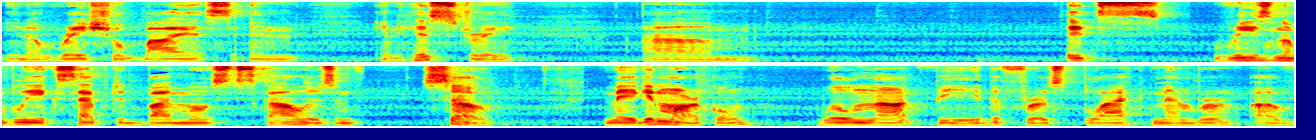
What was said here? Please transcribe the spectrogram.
you know racial bias in in history, um, it's reasonably accepted by most scholars. And so, Meghan Markle will not be the first black member of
